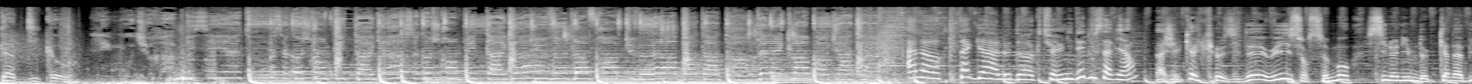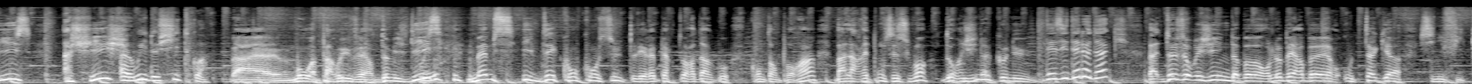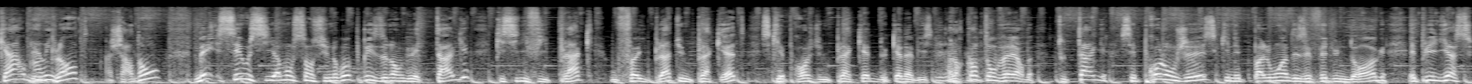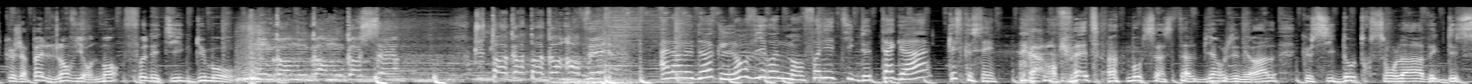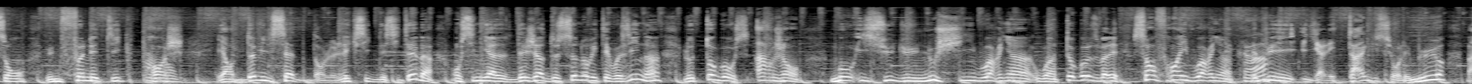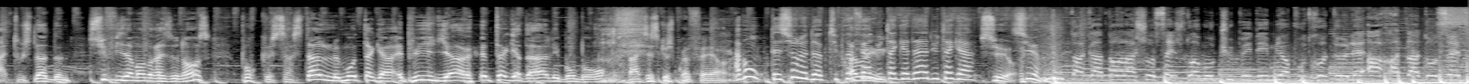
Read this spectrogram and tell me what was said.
Doc Dico, les mots du rap. Ici y'a tout, ça coche remplie de ta gueule, ça coche remplie de ta gueule. Tu veux de la frappe, tu veux la batata, avec la bacata. Alors, Taga, le doc, tu as une idée d'où ça vient? Bah, J'ai quelques idées, oui, sur ce mot synonyme de cannabis, hashish. euh, Oui, de shit, quoi. Bah, euh, mot apparu vers 2010, même si dès qu'on consulte les répertoires d'argot contemporains, bah, la réponse est souvent d'origine inconnue. Des idées, le doc? Bah, deux origines d'abord, le berbère ou taga signifie carde, Ah une oui. plante, un chardon, mais c'est aussi à mon sens une reprise de l'anglais tag qui signifie plaque ou feuille plate, une plaquette, ce qui est proche d'une plaquette de cannabis. Alors quand on verbe to tag, c'est prolonger, ce qui n'est pas loin des effets d'une drogue, et puis il y a ce que j'appelle l'environnement phonétique du mot. Mon gars, mon Alors, le doc, l'environnement phonétique de Taga, qu'est-ce que c'est? Ben, en fait, un mot s'installe bien en général que si d'autres sont là avec des sons, une phonétique proche. Et en 2007, dans le lexique des cités, ben, on signale déjà deux sonorités voisines, hein, le togos, argent, mot issu du nouchi ivoirien ou un togos valait 100 francs ivoiriens. Et puis, il y a les tags sur les murs, ben, tout cela donne suffisamment de résonance pour que s'installe le mot taga. Et puis, il y a tagada, les bonbons, Ben, c'est ce que je préfère. Ah bon, t'es sûr, le doc? Tu préfères oui, du. Tagada à du Taga? Sûr. Sûr. Taga dans la chaussette, je dois m'occuper des miens, poudre de lait, arrête la dosette.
